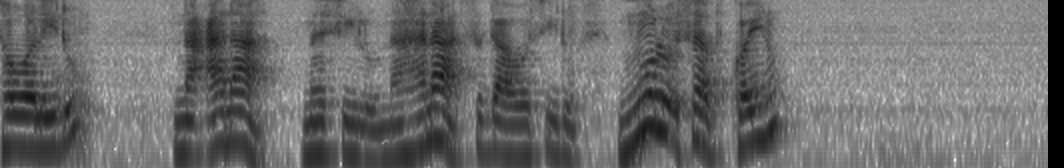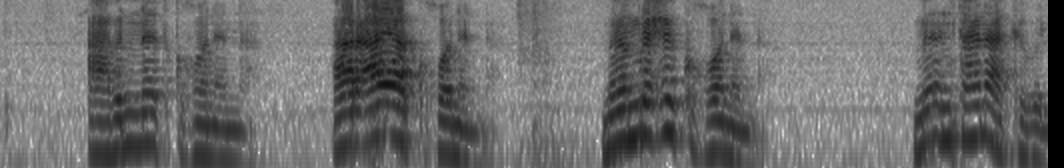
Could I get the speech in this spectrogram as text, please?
ተወሊዱ ንዓና መሲሉ ናህና ስጋ ወሲዱ ሙሉእ ሰብ ኮይኑ ኣብነት ክኾነና ኣርኣያ ክኾነና መምርሒ ክኾነና ምእንታና ክብል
